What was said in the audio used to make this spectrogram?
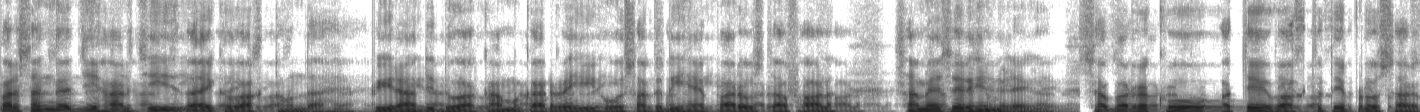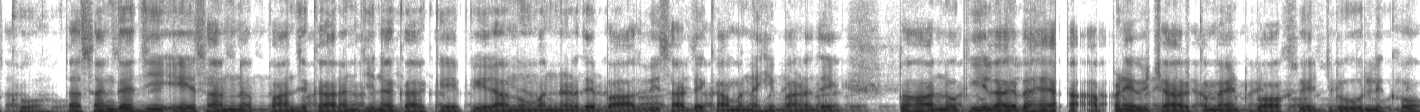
ਪਰ ਸੰਗਤ ਜੀ ਹਰ ਚੀਜ਼ ਦਾ ਇੱਕ ਵਕਤ ਹੁੰਦਾ ਹੈ। ਪੀਰਾਂ ਦੀ ਦੁਆ ਕੰਮ ਕਰ ਰਹੀ ਹੋ ਸਕਦੀ ਹੈ, ਪਰ ਉਸ ਦਾ ਫਲ ਸਮੇਂ ਸਿਰ ਹੀ ਮਿਲੇਗਾ। ਸਬਰ ਰੱਖੋ ਅਤੇ ਵਕਤ ਤੇ ਭਰੋਸਾ ਰੱਖੋ। ਤਾਂ ਸੰਗਤ ਜੀ, ਇਹ ਸਨ ਪੰਜ ਕਾਰਨ ਜਿਨ੍ਹਾਂ ਕਰਕੇ ਪੀਰਾਂ ਨੂੰ ਮੰਨਣ ਦੇ ਬਾਅਦ ਵੀ ਸਾਡੇ ਕੰਮ ਨਹੀਂ ਬਣਦੇ। ਤੁਹਾਨੂੰ ਕੀ ਲੱਗਦਾ ਹੈ? ਤਾਂ ਆਪਣੇ ਵਿਚਾਰ ਕਮੈਂਟ ਬਾਕਸ ਵਿੱਚ ਜਰੂਰ ਲਿਖੋ।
